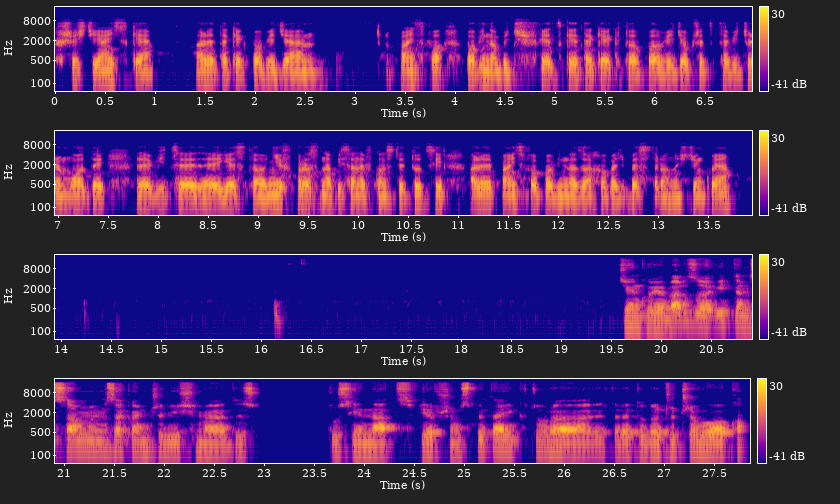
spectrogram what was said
chrześcijańskie, ale tak jak powiedziałem, państwo powinno być świeckie, tak jak to powiedział przedstawiciel młodej lewicy, e, jest to nie wprost napisane w konstytucji, ale państwo powinno zachować bezstronność. Dziękuję. Dziękuję bardzo i tym samym zakończyliśmy dyskusję dyskusję nad pierwszym z pytań, które, które to dotyczyło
